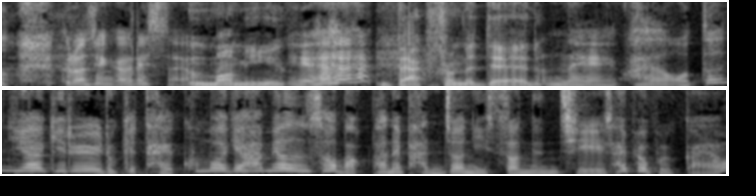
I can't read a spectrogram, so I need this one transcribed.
그런 생각을 했어요. Mummy, 예. back from the dead. 네, 과연 어떤 이야기를 이렇게 달콤하게 하면서 막판에 반전이 있었는지 살펴볼까요?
